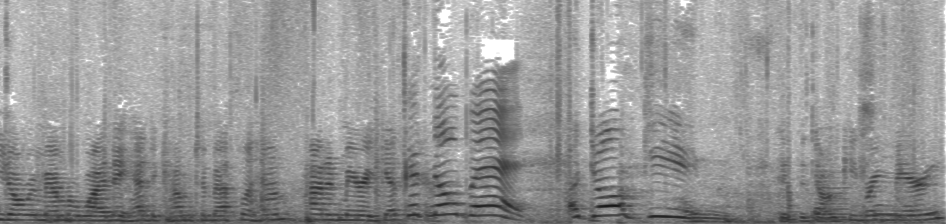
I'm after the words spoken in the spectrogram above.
you don't remember why they had to come to Bethlehem? How did Mary get Because there? no bed. A donkey. Oh, did the donkey bring Mary?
